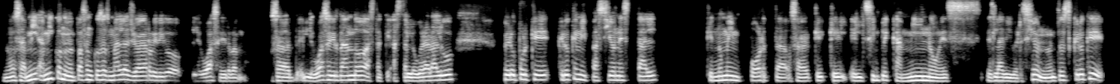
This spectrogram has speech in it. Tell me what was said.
¿no? O sea, a mí, a mí cuando me pasan cosas malas, yo agarro y digo, le voy a seguir dando. O sea, le voy a seguir dando hasta, que, hasta lograr algo, pero porque creo que mi pasión es tal que no me importa, o sea, que, el simple camino es, es la diversión, ¿no? Entonces creo que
